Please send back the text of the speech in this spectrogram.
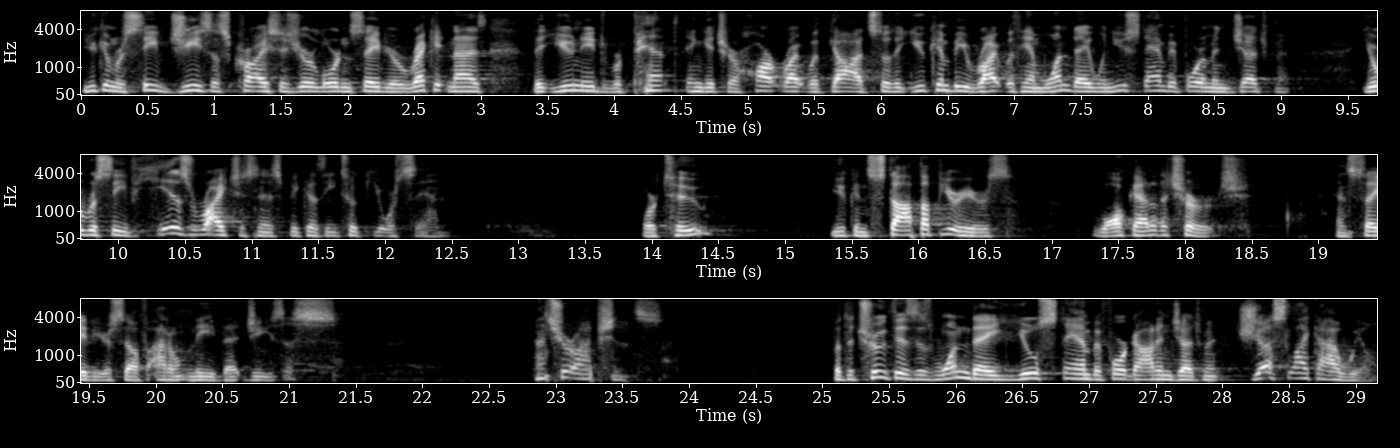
you can receive Jesus Christ as your Lord and Savior. Recognize that you need to repent and get your heart right with God so that you can be right with Him. One day, when you stand before Him in judgment, you'll receive His righteousness because He took your sin. Or two, you can stop up your ears walk out of the church and say to yourself, I don't need that Jesus. That's your options. But the truth is, is one day you'll stand before God in judgment just like I will.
